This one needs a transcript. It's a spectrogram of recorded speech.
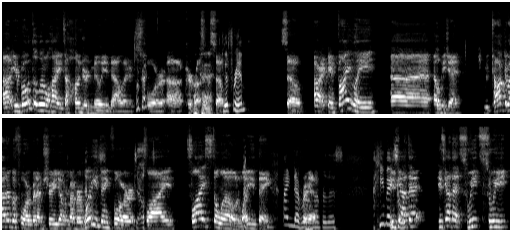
Uh, you're both a little high. It's a hundred million dollars Okay. for uh, Kurt Russell. So, Good for him. so all right. And finally, uh, LBJ, we've talked about it before, but I'm sure you don't remember. What do you think for Sly Sly Stallone? What do you think? I never remember this. He makes He's a- got that. He's got that sweet, sweet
